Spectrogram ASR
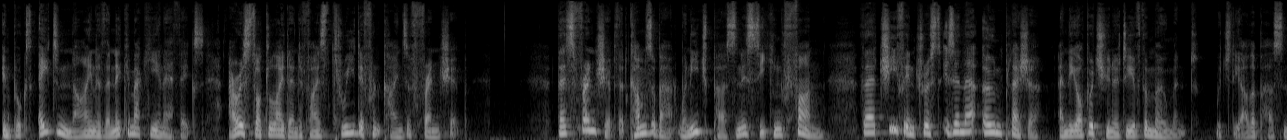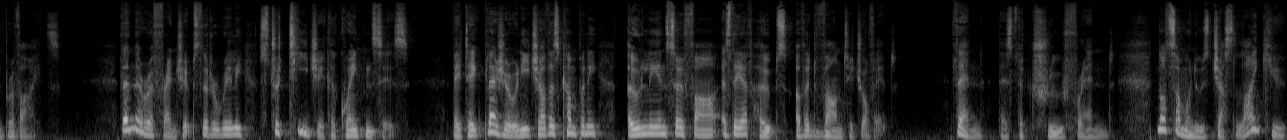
In books 8 and 9 of the Nicomachean Ethics, Aristotle identifies three different kinds of friendship. There's friendship that comes about when each person is seeking fun. Their chief interest is in their own pleasure and the opportunity of the moment, which the other person provides. Then there are friendships that are really strategic acquaintances. They take pleasure in each other's company only in so far as they have hopes of advantage of it. Then there's the true friend. Not someone who's just like you,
